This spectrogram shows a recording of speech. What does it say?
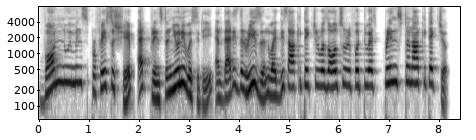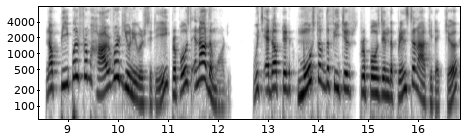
von Neumann's professorship at Princeton University and that is the reason why this architecture was also referred to as Princeton architecture. Now people from Harvard University proposed another model which adopted most of the features proposed in the Princeton architecture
